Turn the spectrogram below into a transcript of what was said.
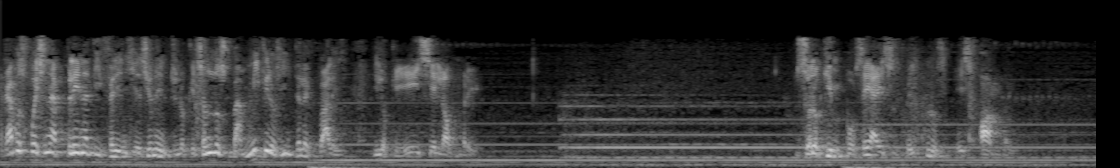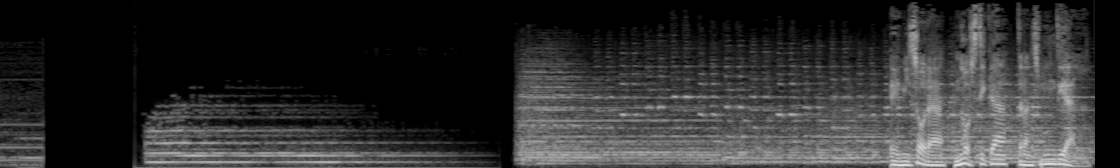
Hagamos pues una plena diferenciación entre lo que son los mamíferos intelectuales y lo que es el hombre. Solo quien posea esos vehículos es hombre. Emisora, gnóstica, transmundial.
